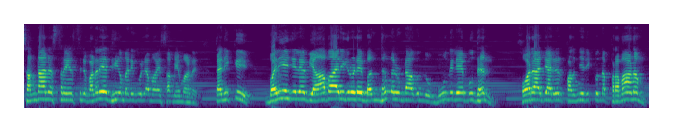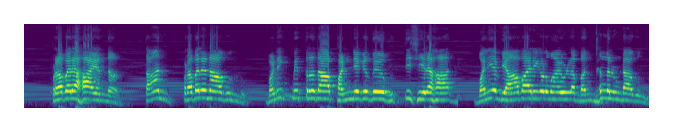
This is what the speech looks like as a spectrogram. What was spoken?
സന്താന ശ്രേയസ്സിന് വളരെയധികം അനുകൂലമായ സമയമാണ്. തനിക്ക് വലിയ ചില വ്യാപാരികളുടെ ബന്ധങ്ങൾ ഉണ്ടാകുന്നു. മൂന്നിലെ ബുധൻ ഹോരാചാര്യർ പറഞ്ഞിരിക്കുന്ന പ്രമാണം പ്രബലഹ എന്നാണ്. താൻ പ്രബലനാകുന്നു. വണിക്മിത്രത പണ്യകൃത് വൃത്തിശീല വലിയ വ്യാപാരികളുമായുള്ള ബന്ധങ്ങൾ ഉണ്ടാകുന്നു.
